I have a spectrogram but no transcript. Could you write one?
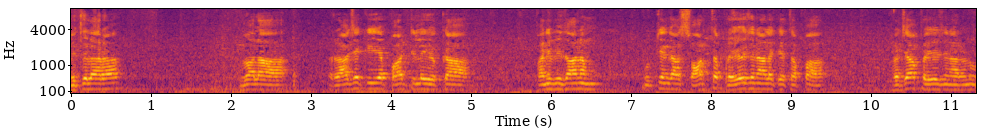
మిత్రులారా ఇవాళ రాజకీయ పార్టీల యొక్క పని విధానం ముఖ్యంగా స్వార్థ ప్రయోజనాలకే తప్ప ప్రజా ప్రయోజనాలను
